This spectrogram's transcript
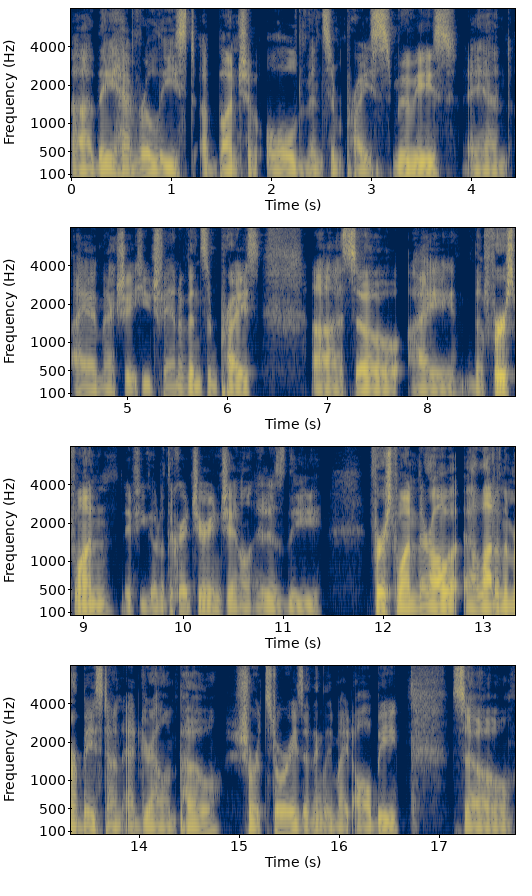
Uh, they have released a bunch of old Vincent Price movies, and I am actually a huge fan of Vincent Price. Uh, so I, the first one, if you go to the Criterion Channel, it is the first one. They're all a lot of them are based on Edgar Allan Poe short stories. I think they might all be. So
